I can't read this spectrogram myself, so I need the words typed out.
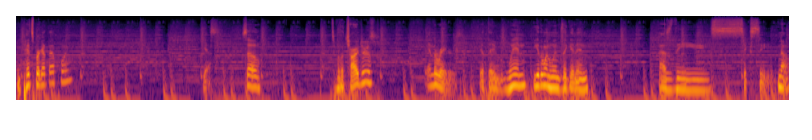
and Pittsburgh at that point. Yes. So for the Chargers and the Raiders, if they win, either one wins, they get in as the sixth seed. No,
